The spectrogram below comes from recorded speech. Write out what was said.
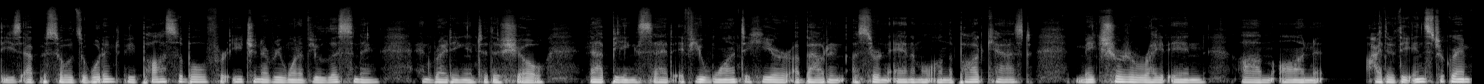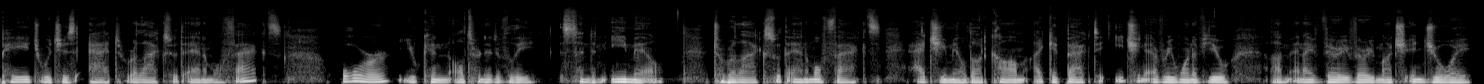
These episodes wouldn't be possible for each and every one of you listening and writing into the show. That being said, if you want to hear about an, a certain animal on the podcast, make sure to write in um, on either the Instagram page, which is at Relax with Animal Facts, or you can alternatively send an email to relaxwithanimalfacts at gmail.com. I get back to each and every one of you, um, and I very, very much enjoy,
